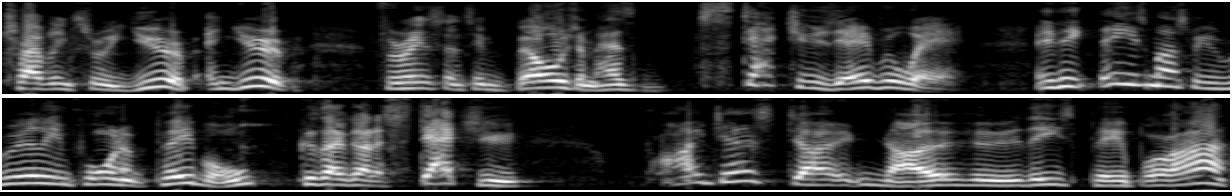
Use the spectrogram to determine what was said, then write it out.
traveling through Europe, and Europe, for instance, in Belgium, has statues everywhere. And you think, these must be really important people because they've got a statue. I just don't know who these people are.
